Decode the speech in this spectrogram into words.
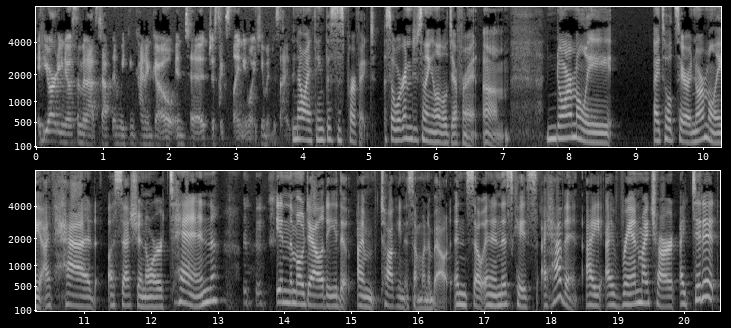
if you already know some of that stuff, then we can kind of go into just explaining what human design is. No, I think this is perfect. So we're going to do something a little different. Um, normally, I told Sara, normally I've had a session or 10 in the modality that I'm talking to someone about. And so, and in this case, I haven't. I, I ran my chart. I did it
